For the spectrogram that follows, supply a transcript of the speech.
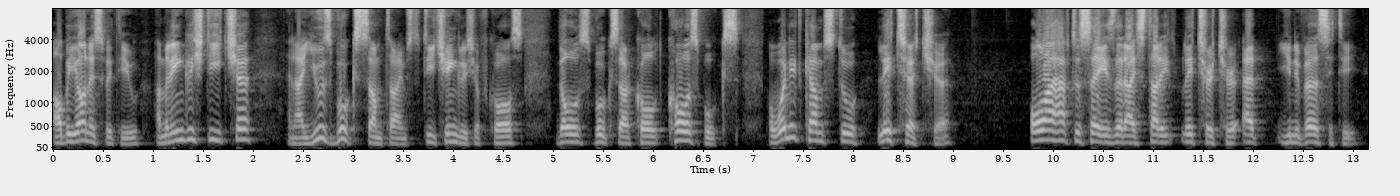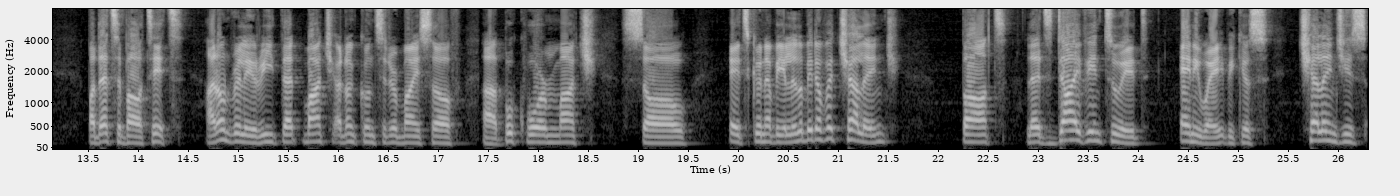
I'll be honest with you. I'm an English teacher and I use books sometimes to teach English, of course. Those books are called course books. But when it comes to literature, all I have to say is that I studied literature at university, but that's about it. I don't really read that much. I don't consider myself a bookworm much. So it's going to be a little bit of a challenge, but let's dive into it anyway because challenges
